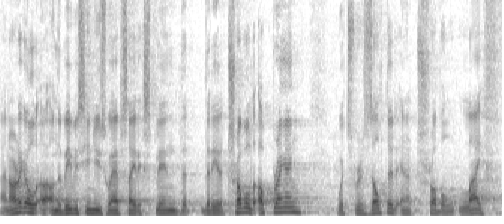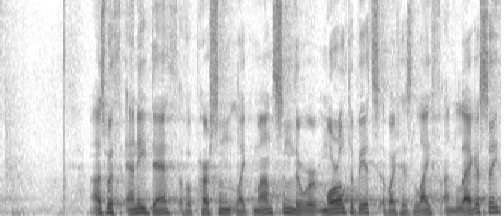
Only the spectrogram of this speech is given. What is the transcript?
An article uh, on the BBC News website explained that, that he had a troubled upbringing, which resulted in a troubled life. As with any death of a person like Manson, there were moral debates about his life and legacy.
